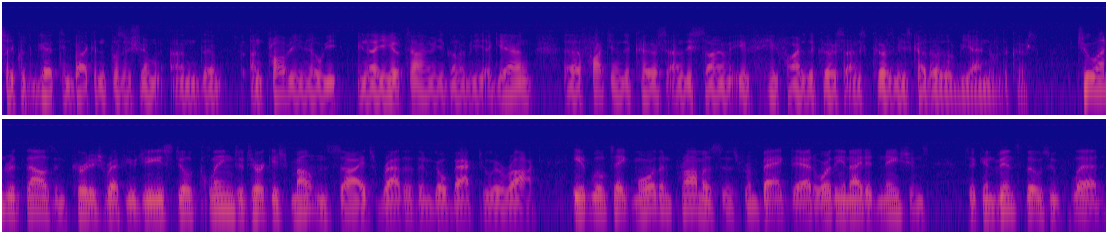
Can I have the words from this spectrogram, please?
so he could get in back in position and uh, and probably in a, week, in a year time he's going to be again uh, fighting the Kurds and this time if he fights the Kurds and the Kurds scattered, it will be end of the Kurds. 200,000 Kurdish refugees still cling to Turkish mountainsides rather than go back to Iraq. It will take more than promises from Baghdad or the United Nations to convince those who fled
